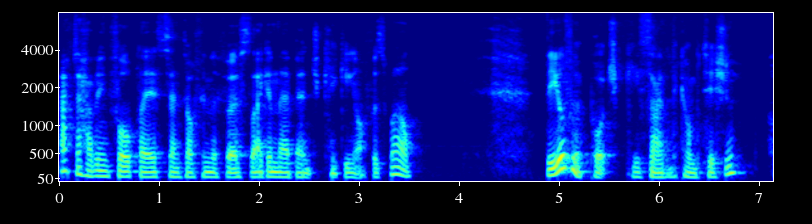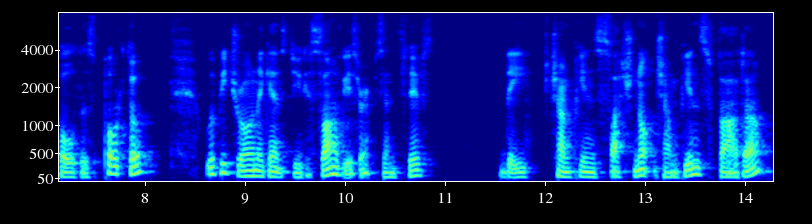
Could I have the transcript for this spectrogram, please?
after having four players sent off in the first leg and their bench kicking off as well. The other Portuguese side in the competition, holders Porto, would be drawn against Yugoslavia's representatives, the champions slash not champions, Vardar,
